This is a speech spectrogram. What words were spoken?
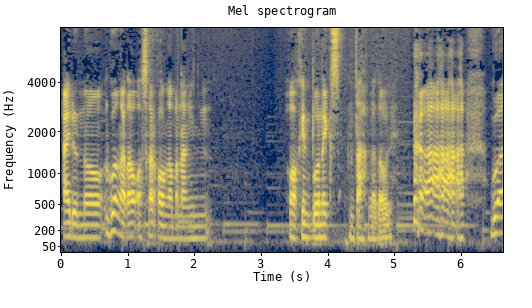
I don't know gue nggak tahu Oscar kalau nggak menangin Joaquin Phoenix entah nggak tahu deh. Gue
